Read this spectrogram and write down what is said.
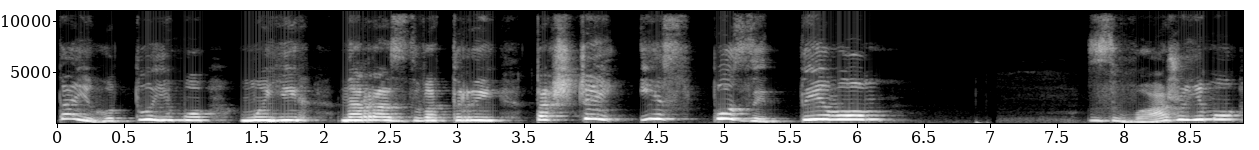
Та й готуємо ми їх на раз, два, три, та ще й із позитивом. Зважуємо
